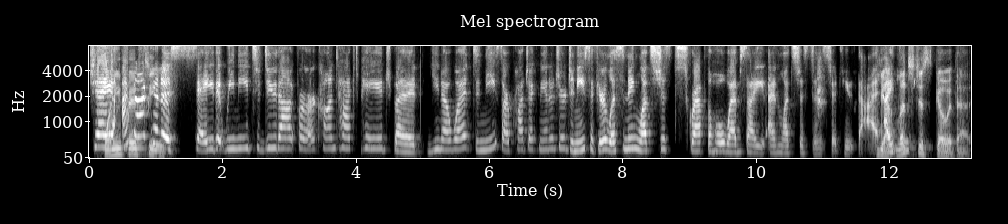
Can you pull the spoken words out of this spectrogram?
Jay, I'm not going to say that we need to do that for our contact page, but you know what? Denise, our project manager, Denise, if you're listening, let's just scrap the whole website and let's just institute that. Yeah, I let's just go with that.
